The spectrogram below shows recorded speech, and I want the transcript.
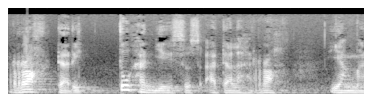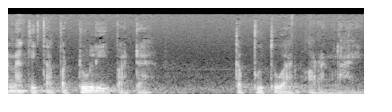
Roh dari Tuhan Yesus adalah roh yang mana kita peduli pada kebutuhan orang lain.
